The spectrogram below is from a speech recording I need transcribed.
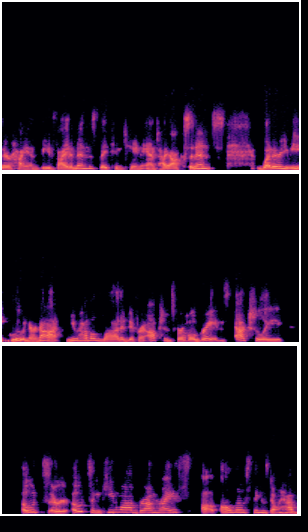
they're high in B vitamins, they contain antioxidants. Whether you eat gluten or not, you have a lot of different options for whole grains. Actually, oats or oats and quinoa, brown rice, all, all, those things don't have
